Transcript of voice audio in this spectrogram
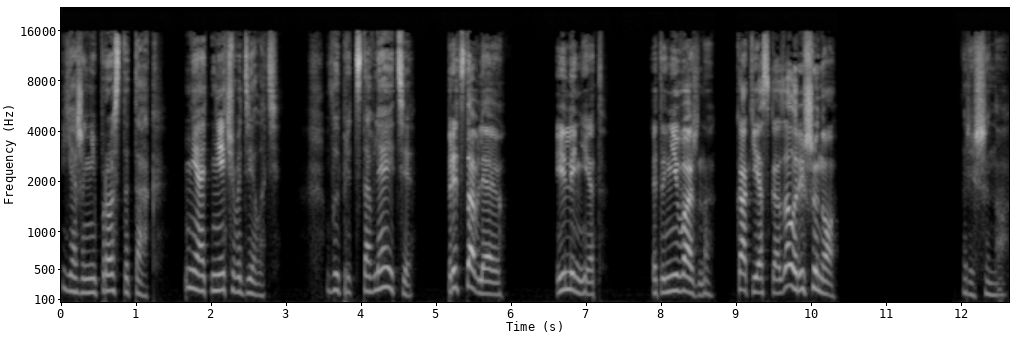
я же не просто так. Не от нечего делать. Вы представляете? Представляю. Или нет. Это не важно. Как я сказал, решено. Решено.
